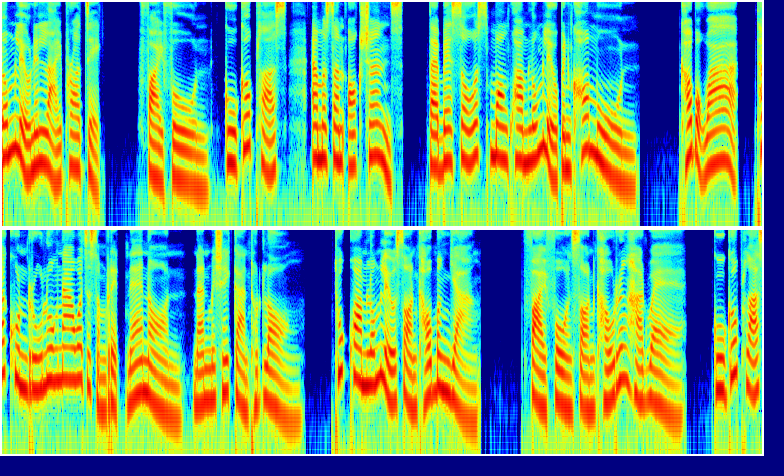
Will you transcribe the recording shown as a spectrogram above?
ล้มเหลวในหลายโปรเจกต์ f i p h o n e Google Plus Amazon Auctions แต่เบโซสมองความล้มเหลวเป็นข้อมูล เขาบอกว่า ถ้าคุณรู้ล่วงหน้าว่าจะสำเร็จแน่นอน นั่นไม่ใช่การทดลอง ทุกความล้มเหลวสอนเขาบางอย่าง f i p h o n e สอนเขาเรื่องฮาร์ดแวร์ Google Plus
